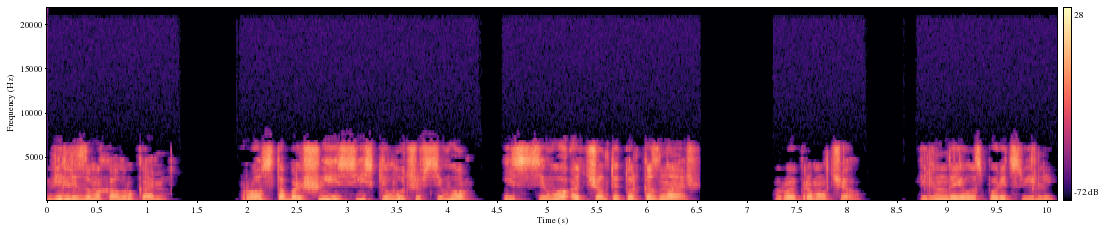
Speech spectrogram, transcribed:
Вилли замахал руками. Просто большие сиськи лучше всего. Из всего, о чем ты только знаешь. Рой промолчал. Или надоело спорить с Вилли,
